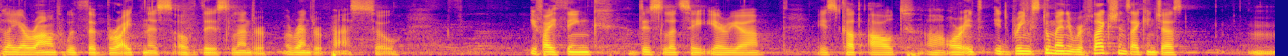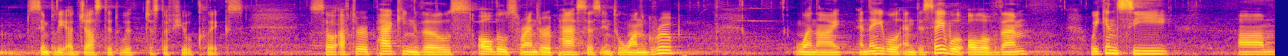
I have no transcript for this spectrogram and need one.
play around with the brightness of this render, render pass. So if I think this, let's say, area is cut out uh, or it, it brings too many reflections, I can just simply adjust it with just a few clicks. So after packing those, all those render passes into one group, when I enable and disable all of them, we can see um,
